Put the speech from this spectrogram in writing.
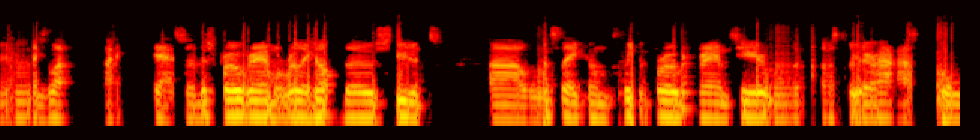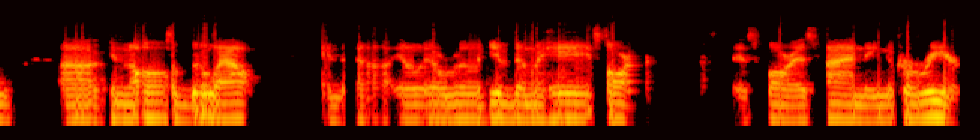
things like, like, that. So this program will really help those students uh, once they complete the programs here with us through their high school, uh, can also go out and uh, it'll, it'll really give them a head start as far as finding a career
